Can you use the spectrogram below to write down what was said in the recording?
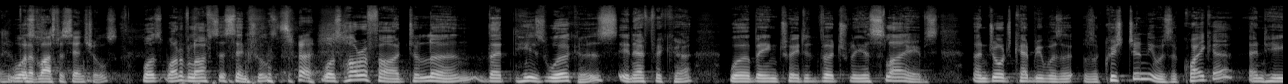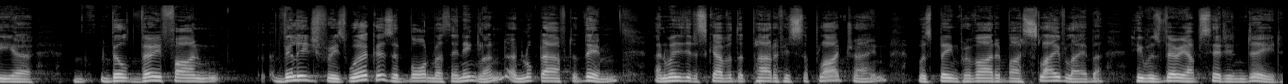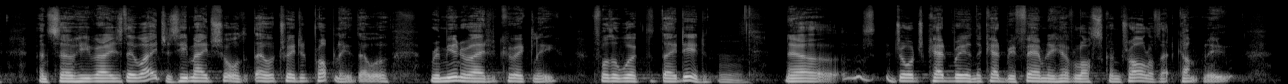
One of life's essentials. was one of life's essentials, was horrified to learn that his workers in Africa were being treated virtually as slaves. And George Cadbury was a, was a Christian, he was a Quaker, and he uh, built very fine village for his workers at Bournemouth in England and looked after them. And when he discovered that part of his supply chain was being provided by slave labour, he was very upset indeed. And so he raised their wages. He made sure that they were treated properly, they were remunerated correctly for the work that they did. Now, George Cadbury and the Cadbury family have lost control of that company,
